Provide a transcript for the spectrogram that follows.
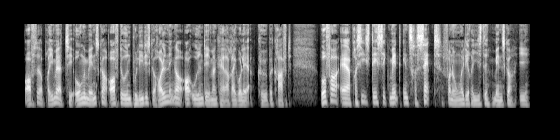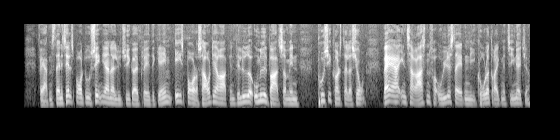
ofte og primært til unge mennesker, ofte uden politiske holdninger og uden det, man kalder regulær købekraft. Hvorfor er præcis det segment interessant for nogle af de rigeste mennesker i verden? Stanis Elsborg, du er senioranalytiker i Play the Game, e-sport og Saudi-Arabien. Det lyder umiddelbart som en pussy konstellation. Hvad er interessen for oliestaten i coladrikkende teenager?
